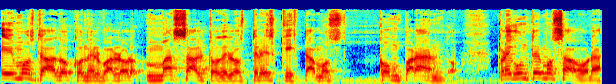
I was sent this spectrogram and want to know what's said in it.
hemos dado con el valor más alto de los tres que estamos comparando. Preguntemos ahora,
